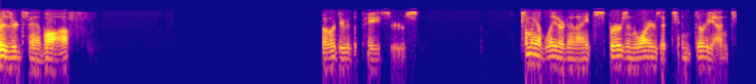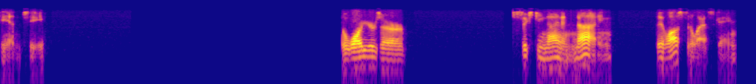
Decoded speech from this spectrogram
Wizards have off. So do the Pacers. Coming up later tonight, Spurs and Warriors at 10:30 on TNT. The Warriors are 69 and 9. They lost their last game.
